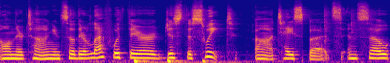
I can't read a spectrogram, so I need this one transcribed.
on their tongue, and so they're left with their just the sweet uh, taste buds. And so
